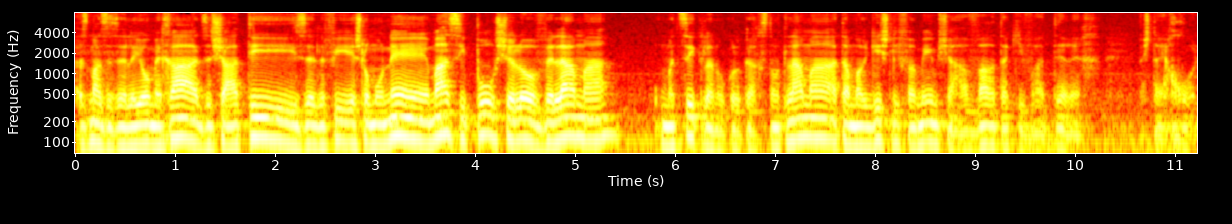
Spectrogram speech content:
אז מה זה, זה ליום אחד, זה שעתי, זה לפי, יש לו מונה, מה הסיפור שלו, ולמה הוא מציק לנו כל כך? זאת אומרת, למה אתה מרגיש לפעמים שעברת כברת דרך, ושאתה יכול?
